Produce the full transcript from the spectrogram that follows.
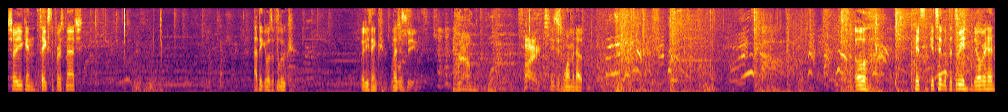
Shoryuken takes the first match. I think it was a fluke. What do you think, Legend? We'll see. Round one. Fight. He's just warming up. Oh, hits gets hit with the three, the overhead.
